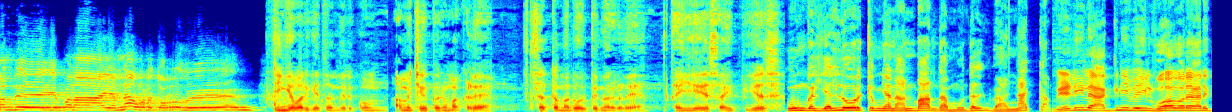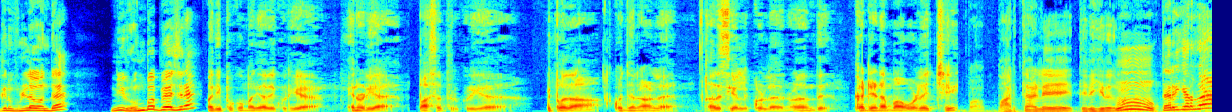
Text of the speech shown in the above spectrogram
வந்து இப்ப நான் என்ன உங்கள்ட்ட சொல்றது? இங்க வருகை தந்திருக்கும் அமைச்சர் பெருமக்களே சட்டமன்ற உறுப்பினர்களே ஐஏஎஸ் ஐபிஎஸ். உங்கள் எல்லோருக்கும் என் அன்பார்ந்த முதல் வணக்கம். வெளியில அக்னி வெயில் ஓவரா இருக்குன்னு உள்ள வந்தா நீ ரொம்ப பேசுற? மதிப்புக்கும் மரியாதைக்குரிய என்னுடைய பாசத்திற்குரிய இப்போதான் கொஞ்ச நாள்ல அரசியலுக்குள்ள நுழைந்து கடினமா உழைச்சு பார்த்தாலே தெரிகிறது. தெரிகிறதா.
